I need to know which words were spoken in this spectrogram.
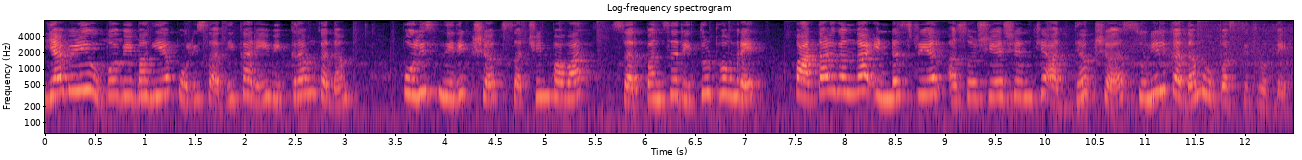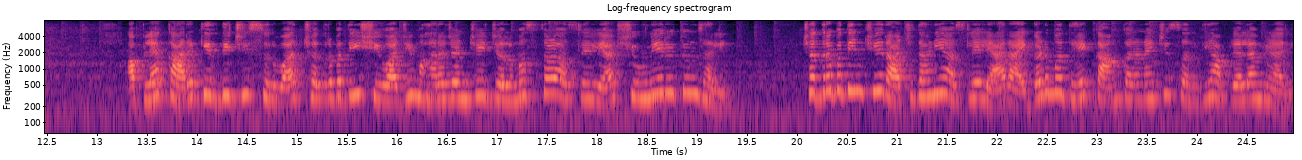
यावेळी उपविभागीय पोलीस अधिकारी विक्रम कदम पोलीस निरीक्षक सचिन पवार सरपंच रितू ठोंबरे पाताळगंगा इंडस्ट्रीयल असोसिएशनचे अध्यक्ष सुनील कदम उपस्थित होते. आपल्या कारकिर्दीची सुरुवात छत्रपती शिवाजी महाराजांचे जन्मस्थळ असलेल्या शिवनेरीतून झाली. छत्रपतींची राजधानी असलेल्या रायगडमध्ये काम करण्याची संधी आपल्याला मिळाली.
